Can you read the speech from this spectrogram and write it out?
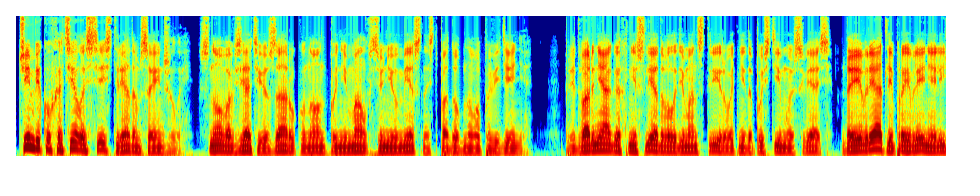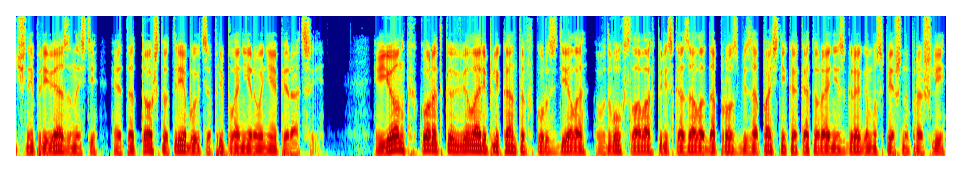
Чимбику хотелось сесть рядом с Энджелой, снова взять ее за руку, но он понимал всю неуместность подобного поведения. При дворнягах не следовало демонстрировать недопустимую связь, да и вряд ли проявление личной привязанности — это то, что требуется при планировании операции. Йонг коротко ввела репликантов в курс дела, в двух словах пересказала допрос безопасника, который они с Грегом успешно прошли,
